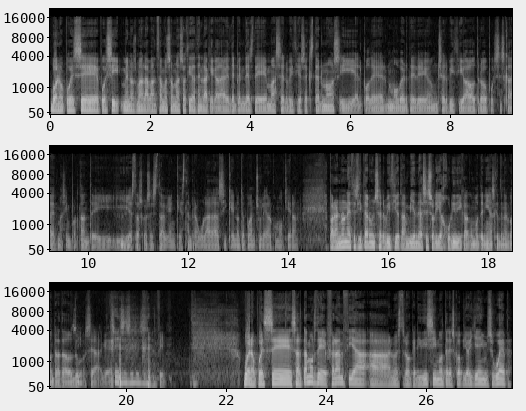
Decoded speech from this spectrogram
Bueno, pues, eh, pues sí, menos mal, avanzamos a una sociedad en la que cada vez dependes de más servicios externos y el poder moverte de un servicio a otro pues es cada vez más importante y, y estas cosas está bien, que estén reguladas y que no te puedan chulear como quieran. Para no necesitar un servicio también de asesoría jurídica como tenías que tener contratado tú, o sea que... Sí, sí, sí, sí, sí. en fin. Bueno, pues eh, saltamos de Francia a nuestro queridísimo telescopio James Webb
